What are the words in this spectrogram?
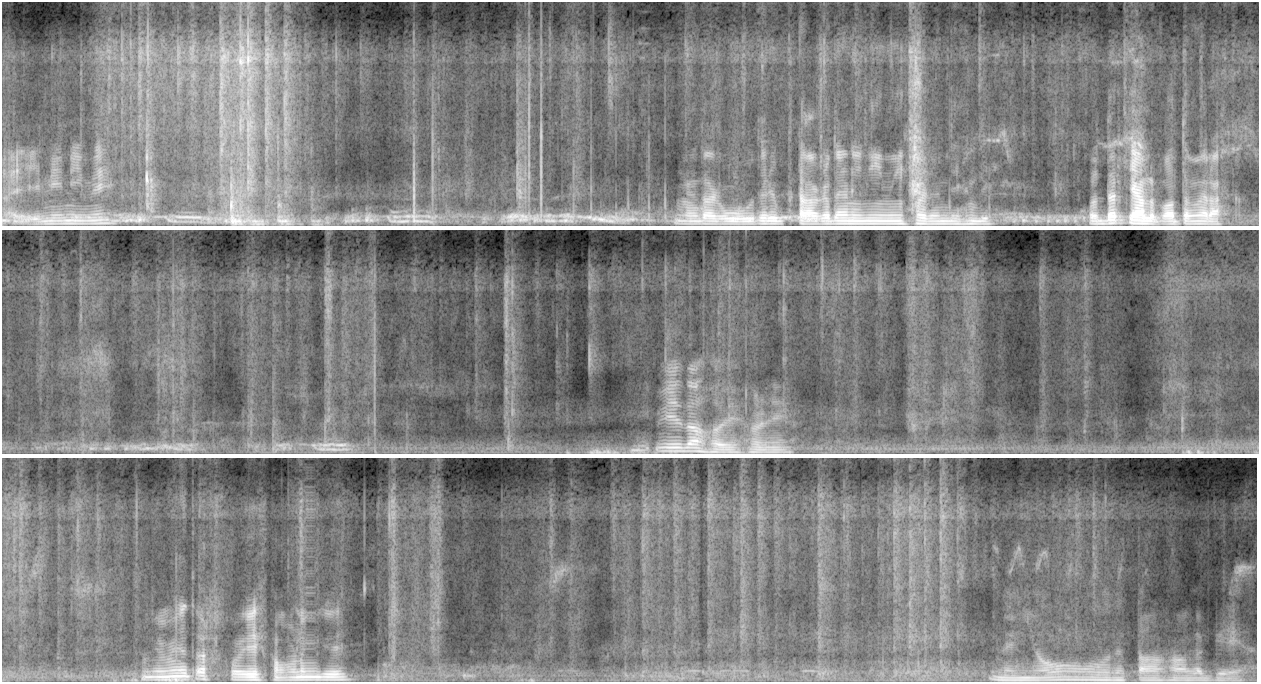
ਆਏ ਨਹੀਂ ਨਹੀਂ ਮੈਂ ਮੈਂ ਤਾਂ ਕਬੂਤਰ ਪਟਾਕ ਦੇਣੀ ਨਹੀਂ ਹੋ ਜਾਂਦੀ ਹੁੰਦੀ। ਉਧਰ ਚੱਲ ਪੁੱਤ ਮੇਰਾ। ਇਹਦਾ ਹੋਏ ਹੁਣੇ। ਜਿਵੇਂ ਤਾਂ ਹੋਏ ਹੋਣਗੇ। ਨਹੀਂ ਉਹ ਤੇ ਹਾਂ ਲੱਗੇ ਆ।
